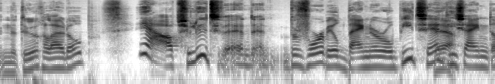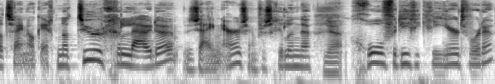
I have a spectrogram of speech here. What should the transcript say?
natuurgeluiden op? Ja, absoluut. Eh, Bijvoorbeeld bij Neural Beats. Hè, Ja. die zijn, dat zijn ook echt natuurgeluiden. Zijn er, zijn verschillende Ja. golven die gecreëerd worden.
